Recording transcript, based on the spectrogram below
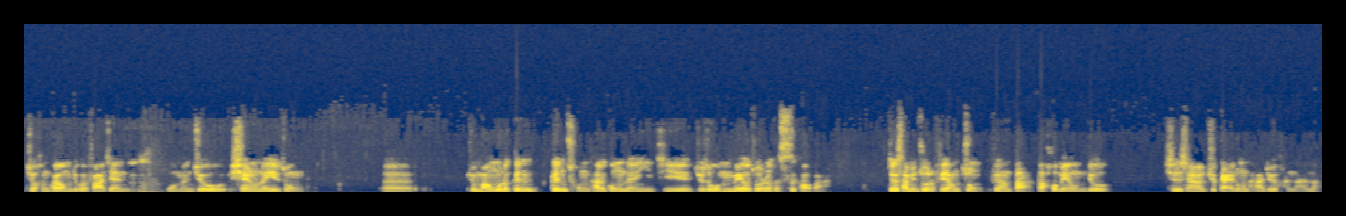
就很快我们就会发现，我们就陷入了一种，呃，就盲目的跟跟从它的功能，以及就是我们没有做任何思考吧。这个产品做的非常重非常大，到后面我们就其实想要去改动它就很难了。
